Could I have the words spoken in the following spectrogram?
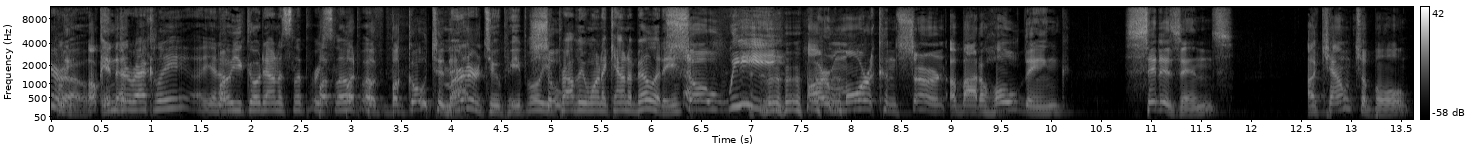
zero. Okay, Indirectly, uh, you know, But- you go down a slippery but- slope but- but- but go to that. murder two people. So- you probably want accountability. So we are more concerned about holding citizens accountable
